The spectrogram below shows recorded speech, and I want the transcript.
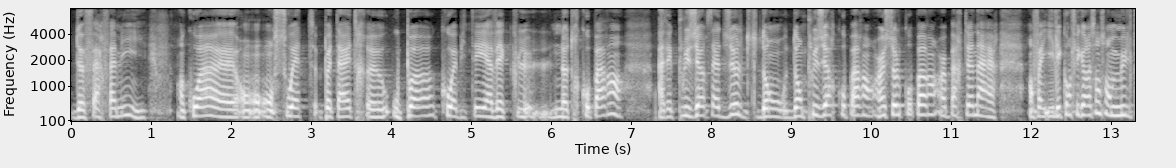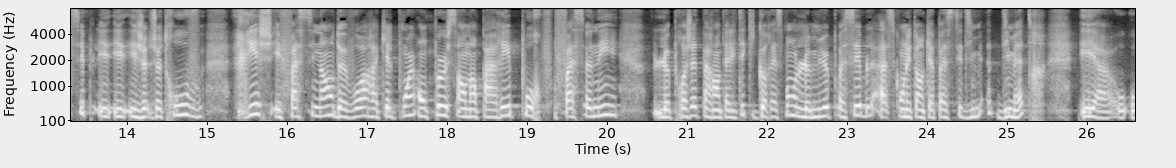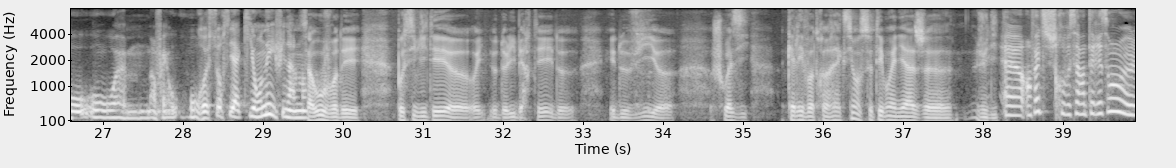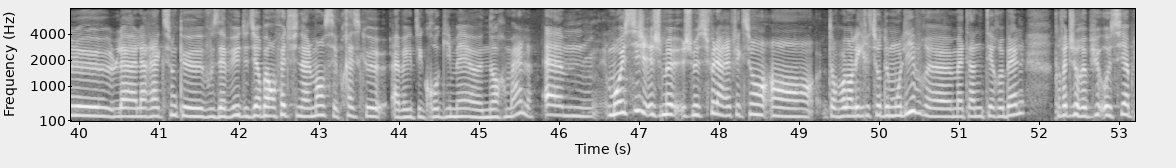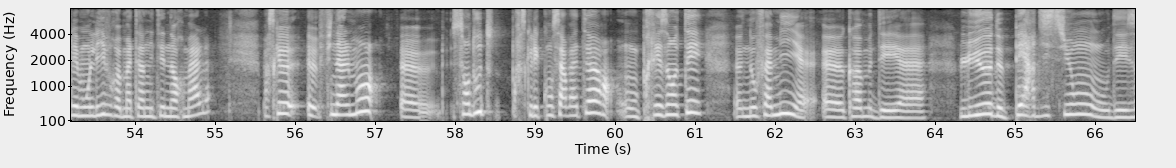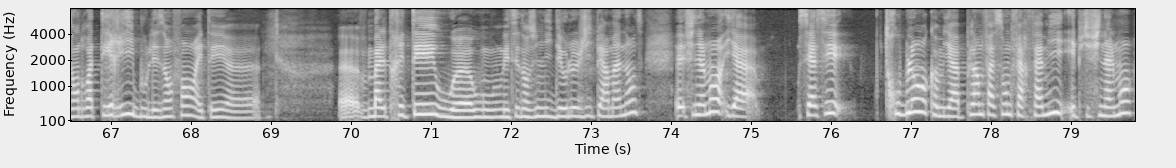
de faire famille, en quoi euh, on, souhaite peut-être euh, ou pas cohabiter avec notre coparent, avec plusieurs adultes, dont, plusieurs coparents, un seul coparent, un partenaire. Enfin, les configurations sont multiples et, je, trouve riche et fascinant de voir à quel point on peut s'en emparer pour façonner le projet de parentalité qui correspond le mieux possible à ce qu'on est en capacité d'y mettre et aux, euh, enfin, aux ressources et à qui on est finalement. Ça ouvre des possibilités euh, de, liberté et de, et de vie euh, choisie. Quelle est votre réaction à ce témoignage, euh, Judith? Euh, En fait, je trouve ça intéressant la, réaction que vous avez eue de dire, bah en fait, finalement, c'est presque avec des gros guillemets normal. Moi aussi, je, me, je, me, suis fait la réflexion en, pendant l'écriture de mon livre, Maternité rebelle, qu'en fait, j'aurais pu aussi appeler mon livre Maternité normale, parce que finalement, euh, sans doute parce que les conservateurs ont présenté euh, nos familles euh, comme des lieux de perdition ou des endroits terribles où les enfants étaient maltraités ou où on était dans une idéologie permanente. Finalement, c'est assez troublant comme il y a plein de façons de faire famille et puis finalement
